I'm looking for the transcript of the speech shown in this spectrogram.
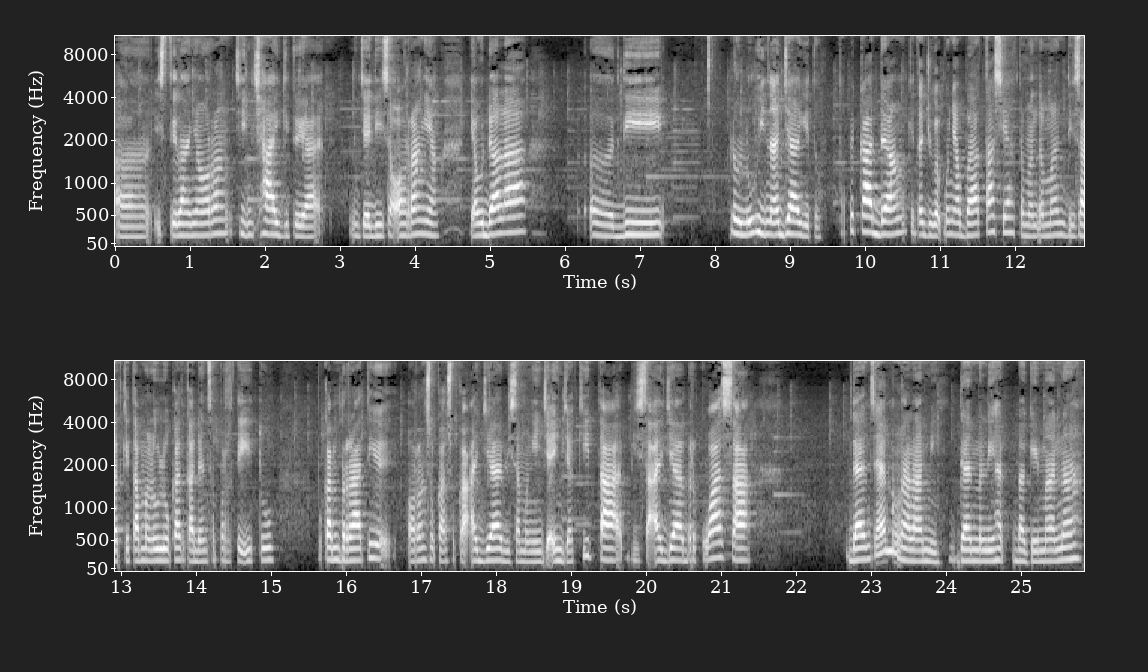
uh, istilahnya orang cincai gitu ya, menjadi seorang yang ya udahlah uh, di luluhin aja gitu. Tapi kadang kita juga punya batas ya teman-teman di saat kita melulukan keadaan seperti itu. Bukan berarti orang suka-suka aja bisa menginjak-injak kita, bisa aja berkuasa. Dan saya mengalami dan melihat bagaimana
